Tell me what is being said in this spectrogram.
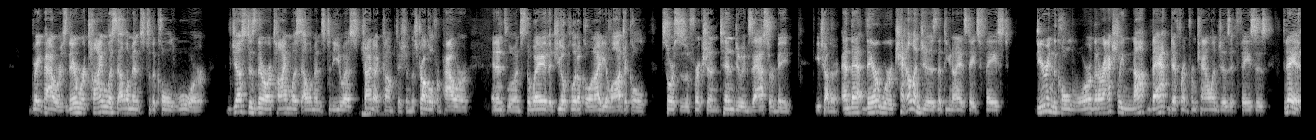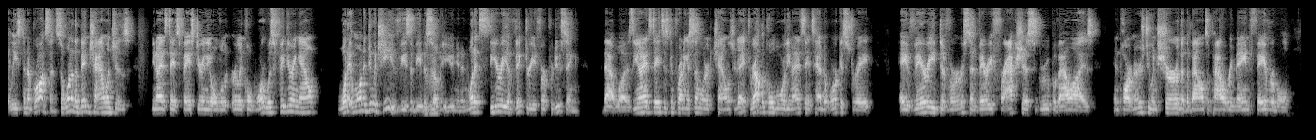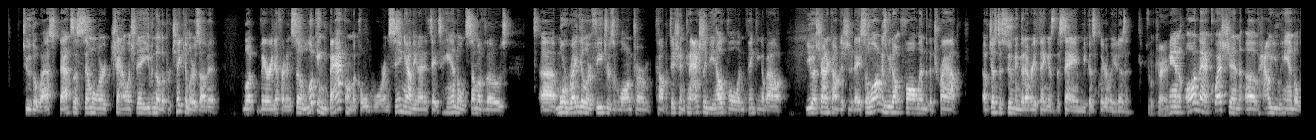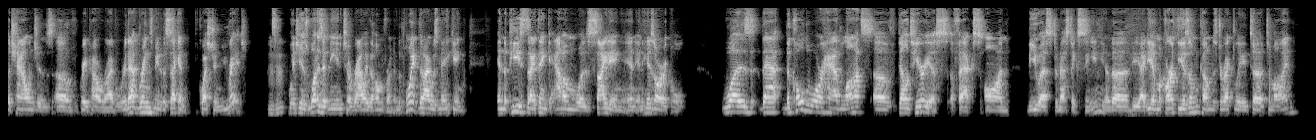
great powers. There were timeless elements to the Cold War, just as there are timeless elements to the US China competition, the struggle for power and influence, the way that geopolitical and ideological sources of friction tend to exacerbate each other, and that there were challenges that the United States faced during the Cold War that are actually not that different from challenges it faces today, at least in a broad sense. So, one of the big challenges the United States faced during the old, early Cold War was figuring out what it wanted to achieve vis a vis the mm-hmm. Soviet Union and what its theory of victory for producing that was. The United States is confronting a similar challenge today. Throughout the Cold War, the United States had to orchestrate a very diverse and very fractious group of allies and partners to ensure that the balance of power remained favorable to the West. That's a similar challenge today, even though the particulars of it look very different. And so, looking back on the Cold War and seeing how the United States handled some of those uh, more regular features of long term competition can actually be helpful in thinking about US China competition today, so long as we don't fall into the trap of just assuming that everything is the same, because clearly it isn't. Okay. And on that question of how you handle the challenges of great power rivalry, that brings me to the second question you raised, mm-hmm. which is what does it mean to rally the home front? And the point that I was making in the piece that I think Adam was citing in, in his article was that the Cold War had lots of deleterious effects on the U.S. domestic scene. You know, the the idea of McCarthyism comes directly to, to mind,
